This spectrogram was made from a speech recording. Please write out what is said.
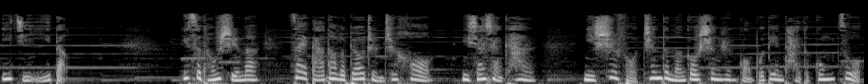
一级乙等。与此同时呢，在达到了标准之后，你想想看，你是否真的能够胜任广播电台的工作？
